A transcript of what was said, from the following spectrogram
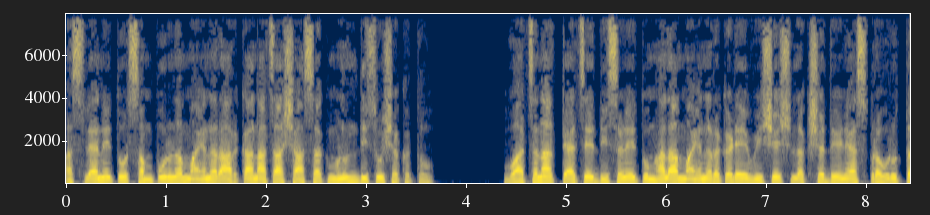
असल्याने तो संपूर्ण मायनर आर्कानाचा शासक म्हणून दिसू शकतो. वाचनात त्याचे दिसणे तुम्हाला मायनरकडे विशेष लक्ष देण्यास प्रवृत्त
